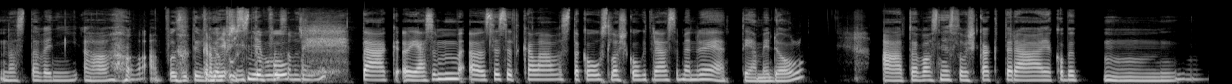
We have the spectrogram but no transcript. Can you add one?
nastavení a, a pozitivního kromě přístupu, úsměvu, tak eh, já jsem uh, se setkala s takovou složkou, která se jmenuje Tiamidol a to je vlastně složka, která jakoby mm,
